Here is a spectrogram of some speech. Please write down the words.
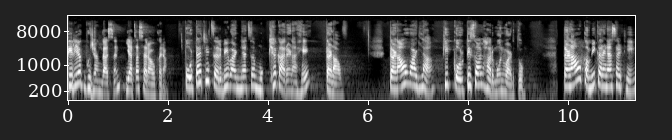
तिर्यक भुजंगासन याचा सराव करा. पोटाची चरबी वाढण्याचं मुख्य कारण आहे तणाव. तणाव वाढला की कोर्टिसॉल हार्मोन वाढतो. तणाव कमी करण्यासाठी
